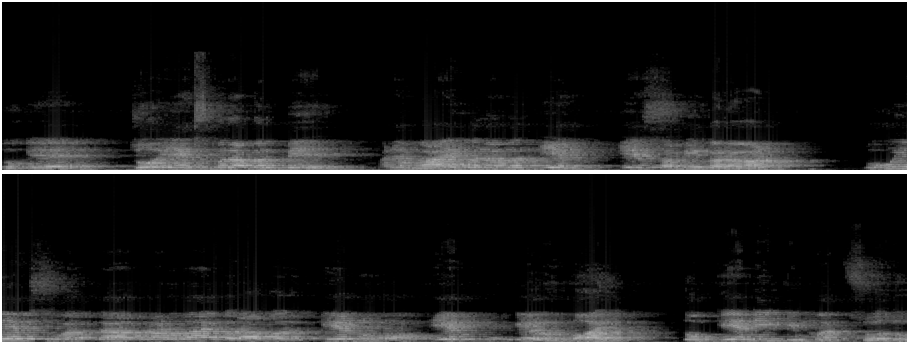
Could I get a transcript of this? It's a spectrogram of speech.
તો કે જો x બરાબર બે અને y બરાબર એક, એ સમીકરણ 2x 3y બરાબર k નો એક ઉકેલ હોય તો k ની કિંમત શોધો.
